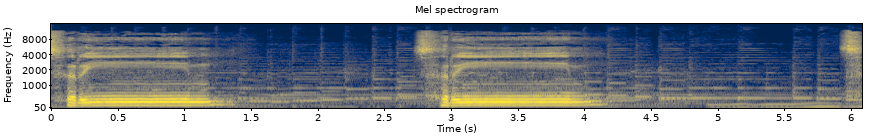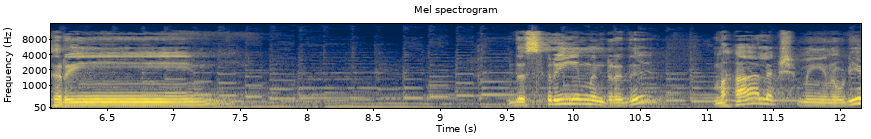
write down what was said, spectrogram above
ஸ்ரீம் ஸ்ரீம் ஸ்ரீம் இந்த ஸ்ரீம்ன்றது மகாலட்சுமியினுடைய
